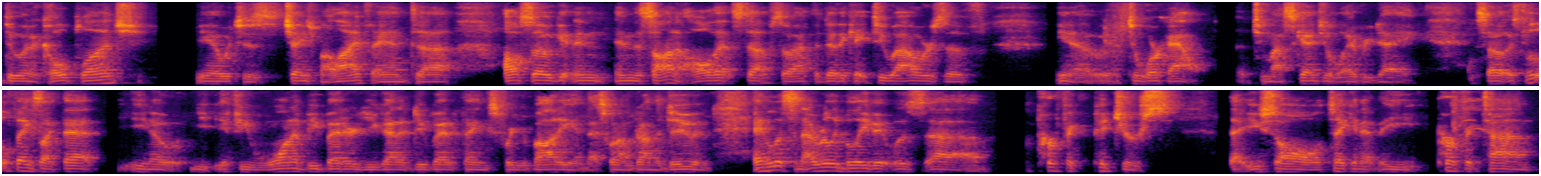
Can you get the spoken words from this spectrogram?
doing a cold plunge, you know, which has changed my life, and uh, also getting in, in the sauna, all that stuff. So I have to dedicate two hours of, you know, to work out to my schedule every day. So it's little things like that. You know, if you want to be better, you got to do better things for your body, and that's what I'm trying to do. And and listen, I really believe it was uh, perfect pictures that you saw taken at the perfect time.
